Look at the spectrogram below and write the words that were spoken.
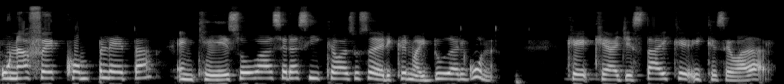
una fe completa en que eso va a ser así, que va a suceder y que no hay duda alguna, que, que allí está y que, y que se va a dar.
